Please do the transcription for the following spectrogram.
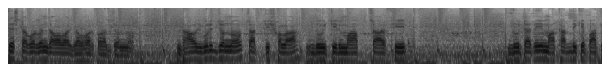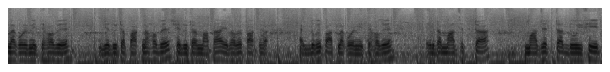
চেষ্টা করবেন বাঁশ ব্যবহার করার জন্য। ঢাউস ঘুড়ির জন্য চারটি শলা, দুইটির মাপ চার ফিট। দুইটাতেই মাথার দিকে পাতলা করে নিতে হবে। যে দুইটা পাকনা হবে, সে দুইটার মাথা এভাবে পাতলা, একদমই পাতলা করে নিতে হবে। এটা মাঝেরটা মাঝেরটা দুই ফিট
